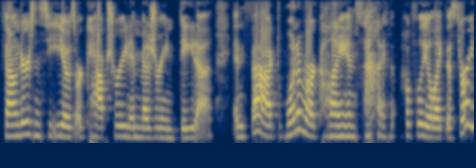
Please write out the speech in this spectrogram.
founders and CEOs are capturing and measuring data. In fact, one of our clients, hopefully you'll like this story,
